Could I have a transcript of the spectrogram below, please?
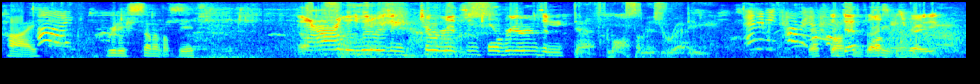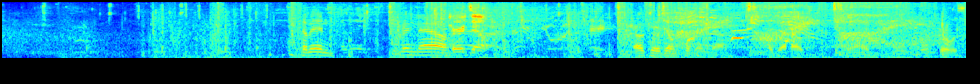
Hi. Hi. British son of a bitch. Ah, those widows and turrets and Torbjorns and Enemy turret Death the Death Blossom's ready. ready. Come in. Come in now. Turret's out. Okay, don't come in now. I died. I died. With.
